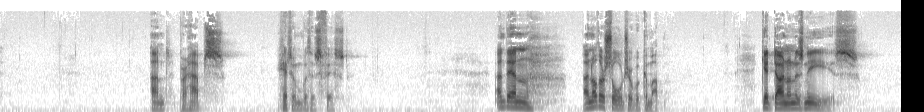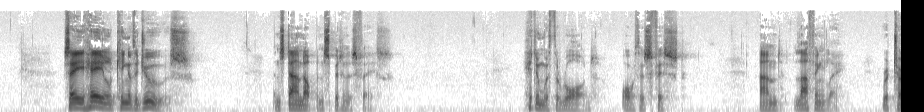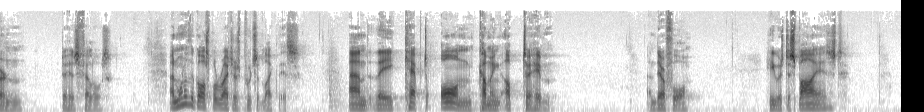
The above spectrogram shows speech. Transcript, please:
and perhaps hit him with his fist. And then another soldier would come up, get down on his knees, say, Hail, King of the Jews, and stand up and spit in his face. Hit him with the rod or with his fist, and laughingly return to his fellows. And one of the gospel writers puts it like this and they kept on coming up to him and therefore he was despised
